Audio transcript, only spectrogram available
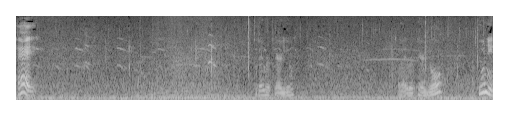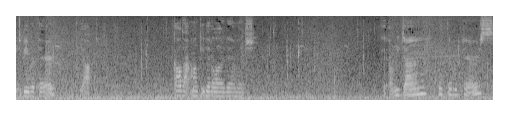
Hey! Did I repair you? Did I repair you? You need to be repaired. Yeah. God, that monkey did a lot of damage. Okay, are we done with the repairs?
